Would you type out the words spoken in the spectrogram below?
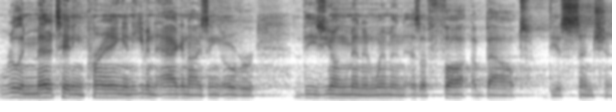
really meditating, praying, and even agonizing over these young men and women as I've thought about the ascension.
